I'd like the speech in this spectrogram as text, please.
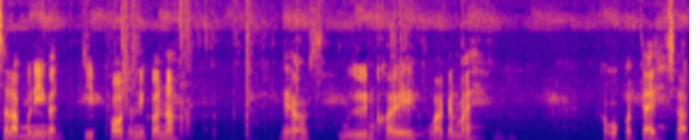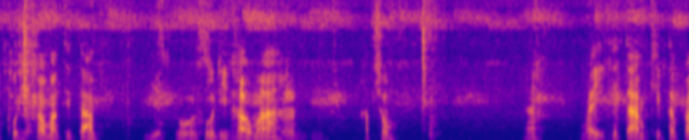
สำหรับมื้อนี้ก็จีบพ่อสำนี้ก่อนเนาะแล้วมื้ออื่นค่อยว่ากันใหม่ขอบอกขอบใจสำหรับผู้ที่เข้ามาติดตามเบียดตัวผู้ที่เข้ามารับชมนะไว้ติดตามคลิปต่อไป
